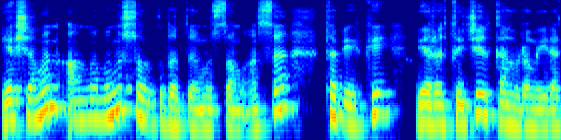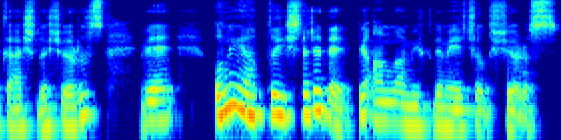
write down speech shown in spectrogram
yaşamın anlamını sorguladığımız zamansa tabii ki yaratıcı kavramıyla karşılaşıyoruz ve onun yaptığı işlere de bir anlam yüklemeye çalışıyoruz.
